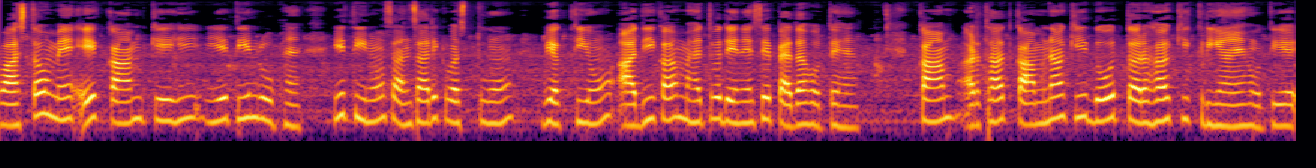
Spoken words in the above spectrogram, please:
वास्तव में एक काम के ही ये तीन रूप हैं। ये तीनों सांसारिक वस्तुओं, व्यक्तियों आदि का महत्व देने से पैदा होते हैं। काम अर्थात कामना की दो तरह की क्रियाएँ होती है,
